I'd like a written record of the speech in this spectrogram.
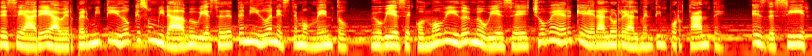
Desearé haber permitido que su mirada me hubiese detenido en este momento, me hubiese conmovido y me hubiese hecho ver que era lo realmente importante, es decir,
